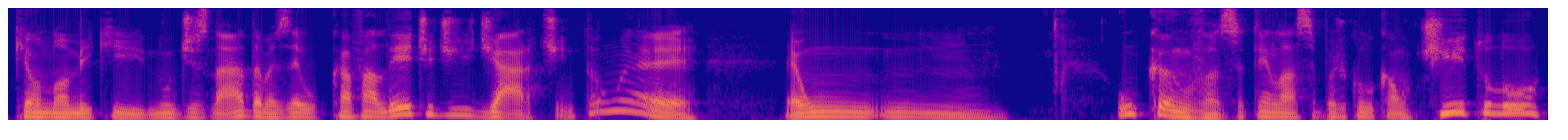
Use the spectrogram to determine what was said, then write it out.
que é um nome que não diz nada, mas é o cavalete de, de arte. Então é, é um, um, um canvas. Você tem lá, você pode colocar um título,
